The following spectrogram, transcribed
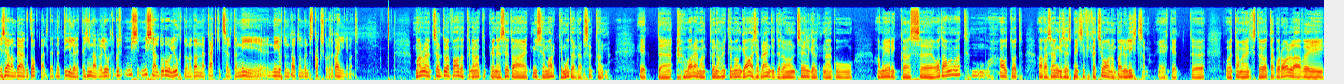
ja seal on peaaegu topelt, et need diilerite hinnad veel juurde, kus, mis, mis seal turul juhtunud on, et äkitselt on nii, nii juhtunud, autod on põhimõtteliselt kaks korda kallimad? Ma arvan, et seal tuleb vaadata ka natukene seda, et mis see mark ja mudel täpselt on. et äh, varemalt või noh, ütleme, ongi Aasia brändidel on olnud selgelt nagu Ameerikas äh, odavamad autod, aga see ongi, see spetsifikatsioon on palju lihtsam, ehk et äh, kui võtame näiteks Toyota Corolla või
